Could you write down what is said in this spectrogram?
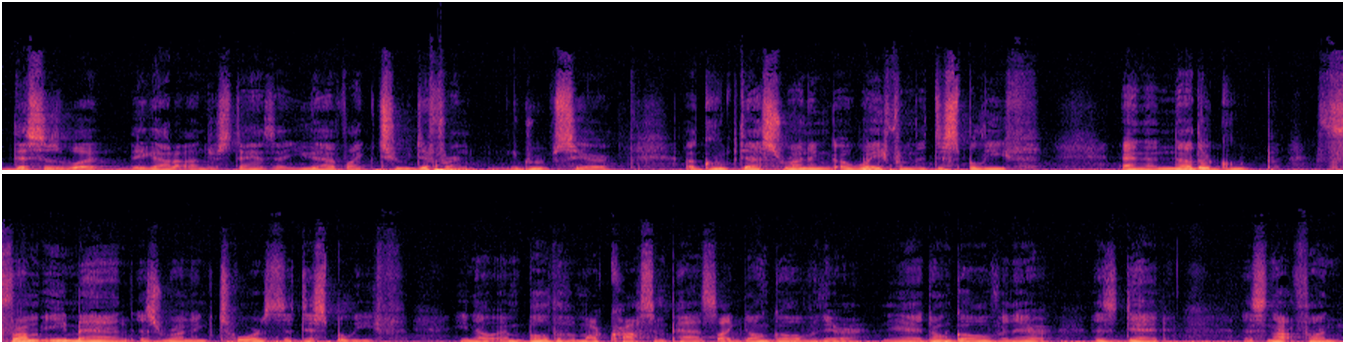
this is what they got to understand is that you have like two different groups here a group that's running away from the disbelief, and another group from Iman is running towards the disbelief. You know, and both of them are crossing paths. Like, don't go over there. Yeah, don't go over there. It's dead. It's not fun,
